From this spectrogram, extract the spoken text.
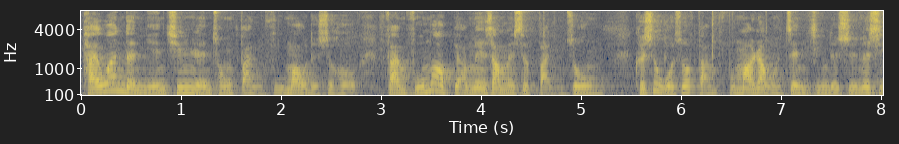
台湾的年轻人从反服贸的时候，反服贸表面上面是反中。可是我说反服贸让我震惊的是，那是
